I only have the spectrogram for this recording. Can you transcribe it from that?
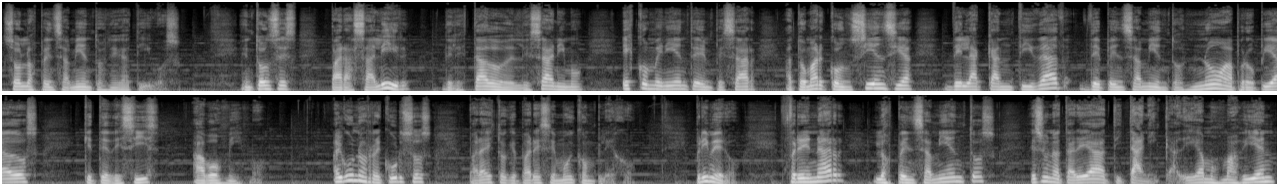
son los pensamientos negativos. Entonces, para salir del estado del desánimo, es conveniente empezar a tomar conciencia de la cantidad de pensamientos no apropiados que te decís a vos mismo. Algunos recursos para esto que parece muy complejo. Primero, frenar los pensamientos es una tarea titánica, digamos más bien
